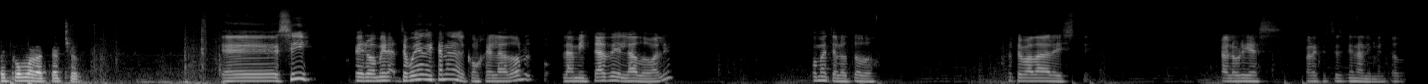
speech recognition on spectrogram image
Me como la cacho. Eh, sí, pero mira, te voy a dejar en el congelador la mitad de helado, ¿vale? Cómetelo todo. Eso te va a dar este calorías para que estés bien alimentado.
